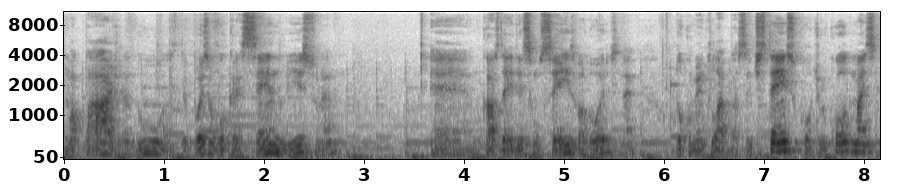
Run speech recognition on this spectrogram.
uma página, duas, depois eu vou crescendo isso, né? É, no caso da ID são seis valores, né? Documento lá bastante extenso, culture code, mas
